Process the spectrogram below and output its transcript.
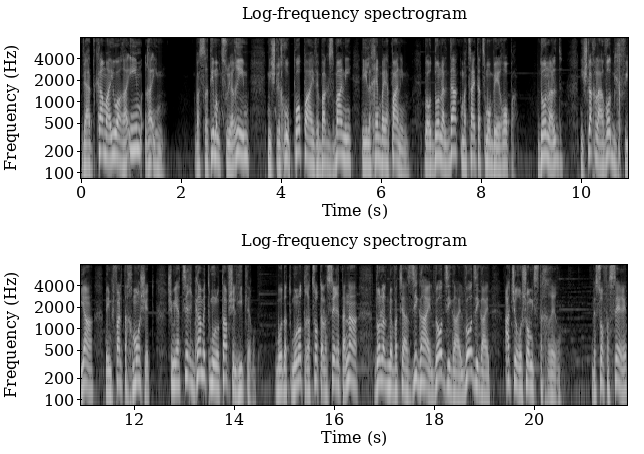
ועד כמה היו הרעים רעים. בסרטים המצוירים נשלחו פופאי ובאגס בני להילחם ביפנים, בעוד דונלד דאק מצא את עצמו באירופה. דונלד נשלח לעבוד בכפייה במפעל תחמושת שמייצר גם את תמונותיו של היטלר. בעוד התמונות רצות על הסרט הנע, דונלד מבצע זיג הייל ועוד זיג הייל ועוד זיג הייל עד שראשו מסתחרר. בסוף הסרט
